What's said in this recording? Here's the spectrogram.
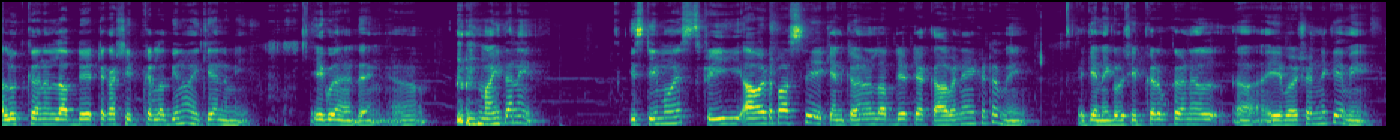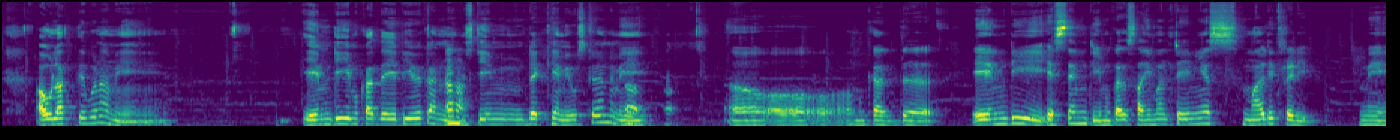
අලුත් කන ලබ්ඩේට් එක ශිප් කරලා දෙනවා. එකන්න මේ ඒගොලන් දැන් මහිතනේ ස්ටීමෝස් 3 ආවට පස්සේ එකන් කරන ලබ්ඩේට්යක් කාවනය එකට මේ එක නෙගොල ශිප් කරපු කරනල් ඒ වර්ෂන් එක මේ අවුලක් තිබුණ මේ ඒම්ඩ මොකක්ද ඒපව කන්න ස්ටීම් ඩෙක් මියස් කරන්න මේ මොකක්ද ඒම්ඩ ස්Mට මොකද සයිමල්ටේනියස් මල්ටි ත්‍රෙඩි මේ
